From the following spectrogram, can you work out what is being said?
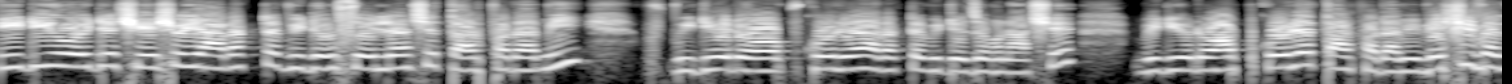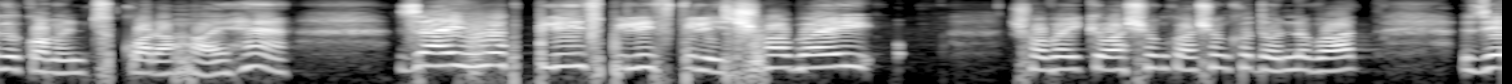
ভিডিও ওইটা শেষ হয়ে আর একটা ভিডিও চলে আসে, তারপর আমি ভিডিওটা অফ করে আর একটা ভিডিও যেমন আসে ভিডিওটা অফ করে তারপর আমি বেশিরভাগই কমেন্টস করা হয় হ্যাঁ। যাই হোক প্লিজ প্লিজ প্লিজ সবাই সবাইকে অসংখ্য অসংখ্য ধন্যবাদ। যে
